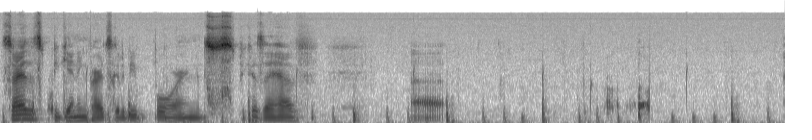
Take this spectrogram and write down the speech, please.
Sorry this beginning part's gonna be boring, it's just because I have, uh, I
